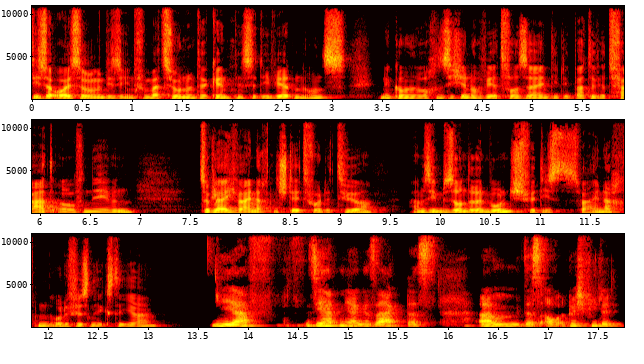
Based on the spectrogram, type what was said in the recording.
diese Äußerungen, diese Informationen und Erkenntnisse, die werden uns in den kommenden Wochen sicher noch wertvoll sein. Die Debatte wird Fahrt aufnehmen. Zugleich Weihnachten steht vor der Tür. Haben Sie einen besonderen Wunsch für dieses Weihnachten oder fürs nächste Jahr? Ja, Sie hatten ja gesagt, dass ähm, das auch durch viele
